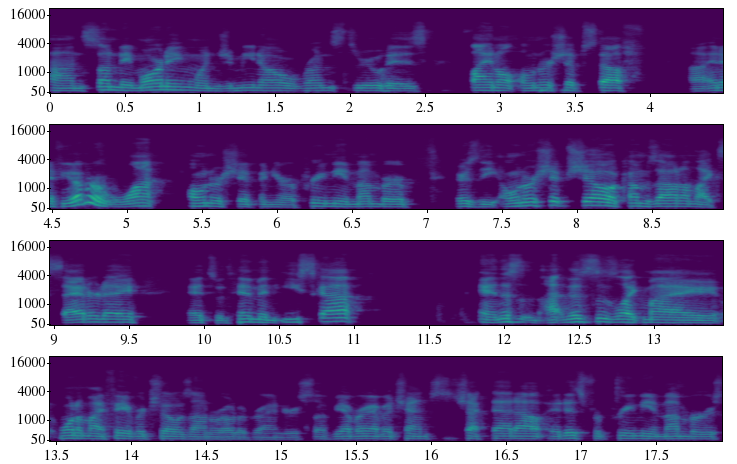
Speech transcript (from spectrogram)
on Sunday morning when Jamino runs through his final ownership stuff. Uh, and if you ever want ownership and you're a premium member, there's the ownership show. It comes out on like Saturday. It's with him and E Scott. And this is this is like my one of my favorite shows on RotoGrinders. So if you ever have a chance to check that out, it is for premium members.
